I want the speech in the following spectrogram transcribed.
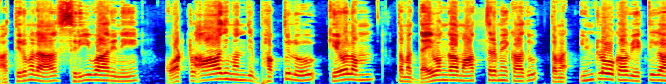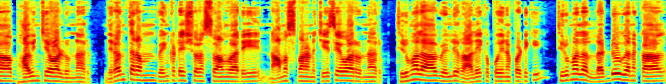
ఆ తిరుమల శ్రీవారిని కోట్లాది మంది భక్తులు కేవలం తమ దైవంగా మాత్రమే కాదు తమ ఇంట్లో ఒక వ్యక్తిగా భావించే వాళ్ళు ఉన్నారు. నిరంతరం వెంకటేశ్వర స్వామివారి నామస్మరణ చేసేవారు ఉన్నారు తిరుమల వెళ్ళి రాలేకపోయినప్పటికీ తిరుమల లడ్డు గనక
